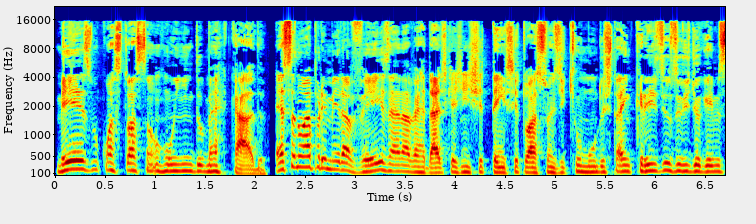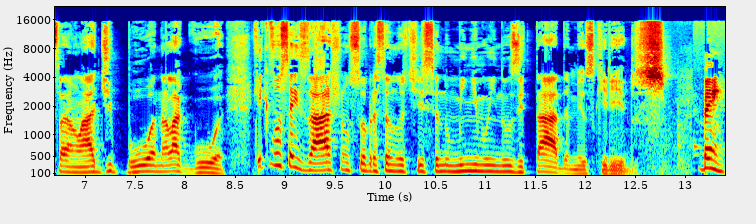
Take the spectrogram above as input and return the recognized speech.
mesmo com a situação ruim do mercado. Essa não é a primeira vez, né, na verdade, que a gente tem situações em que o mundo está em crise e os videogames estão lá de boa na lagoa. O que, que vocês acham sobre essa notícia, no mínimo inusitada, meus queridos? Bem,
